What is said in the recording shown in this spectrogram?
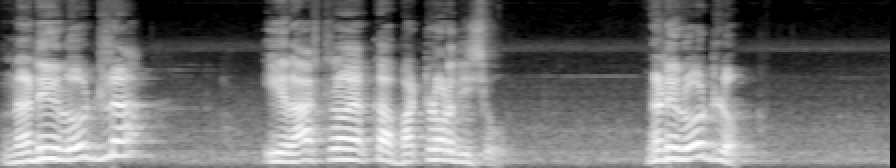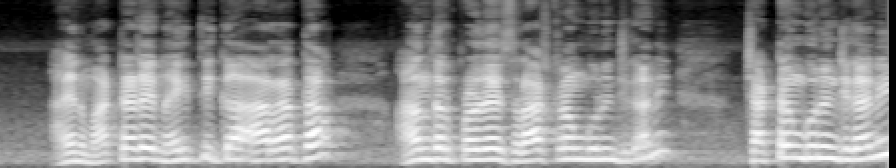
నడి రోడ్ల ఈ రాష్ట్రం యొక్క బట్టలోడ తీసావు నడి రోడ్లో. ఆయన మాట్లాడే నైతిక అర్హత ఆంధ్రప్రదేశ్ రాష్ట్రం గురించి కానీ చట్టం గురించి కానీ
